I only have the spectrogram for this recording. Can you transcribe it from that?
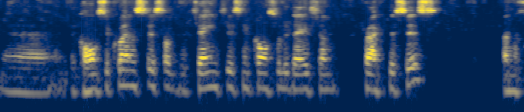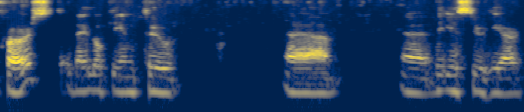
the consequences of the changes in consolidation practices. And first, they look into uh, uh, the issue here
